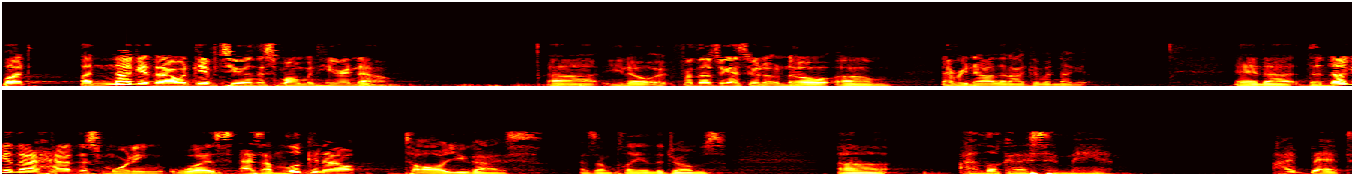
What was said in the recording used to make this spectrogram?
But a nugget that I would give to you in this moment here and now. Uh, you know, for those of you guys who don't know, um, every now and then I'll give a nugget. And uh, the nugget that I have this morning was as I'm looking out to all you guys as I'm playing the drums, uh, I look and I say, man, I bet.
